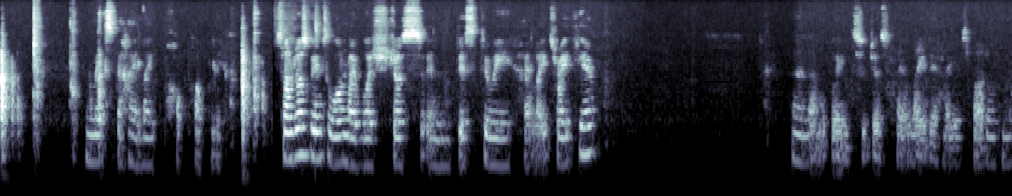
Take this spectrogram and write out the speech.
it makes the highlight pop properly so I'm just going to run my brush just in these three highlights right here and I'm going to just highlight the highest part of my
